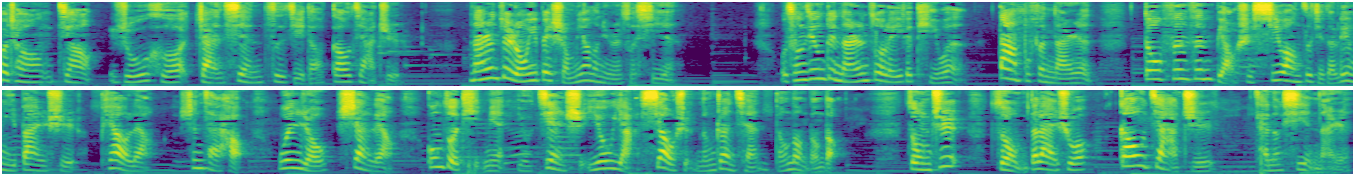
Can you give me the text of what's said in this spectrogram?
课程讲如何展现自己的高价值。男人最容易被什么样的女人所吸引？我曾经对男人做了一个提问，大部分男人都纷纷表示希望自己的另一半是漂亮、身材好、温柔、善良、工作体面、有见识、优雅、孝顺、能赚钱等等等等。总之，总的来说，高价值才能吸引男人。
